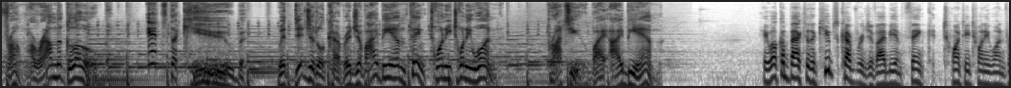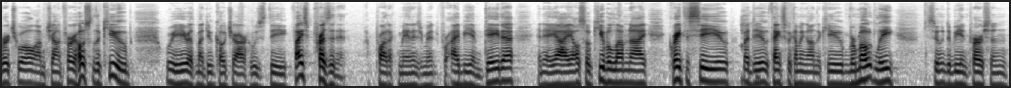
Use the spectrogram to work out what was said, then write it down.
from around the globe. It's theCUBE, with digital coverage of IBM Think 2021. Brought to you by IBM. Hey, welcome back to theCUBE's coverage of IBM Think 2021 Virtual. I'm John Furrier, host of theCUBE. We're here with Madhu Kochhar, who's the Vice President of Product Management for IBM Data and AI, also CUBE alumni. Great to see you, Madhu. Thanks for coming on theCUBE remotely, soon to be in person,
